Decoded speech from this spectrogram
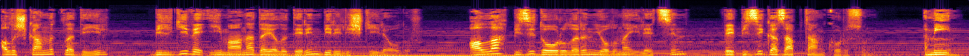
alışkanlıkla değil, bilgi ve imana dayalı derin bir ilişkiyle olur. Allah bizi doğruların yoluna iletsin ve bizi gazaptan korusun. Amin.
